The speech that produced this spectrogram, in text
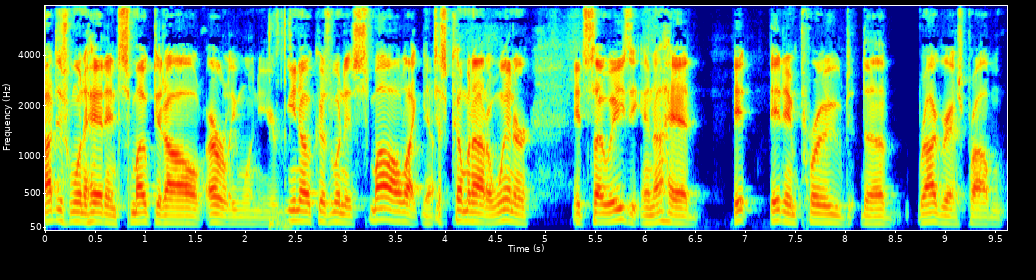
I just went ahead and smoked it all early one year, you know, because when it's small, like just coming out of winter, it's so easy. And I had it it improved the ryegrass problem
